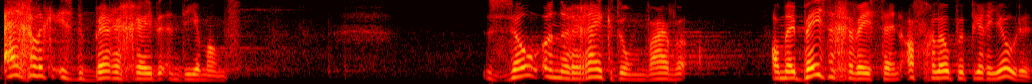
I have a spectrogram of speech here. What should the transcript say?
Eigenlijk is de bergrede een diamant. Zo'n rijkdom waar we al mee bezig geweest zijn afgelopen periode.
